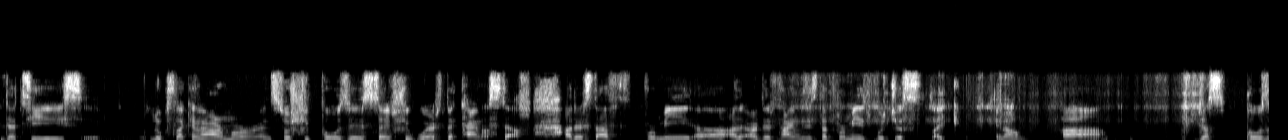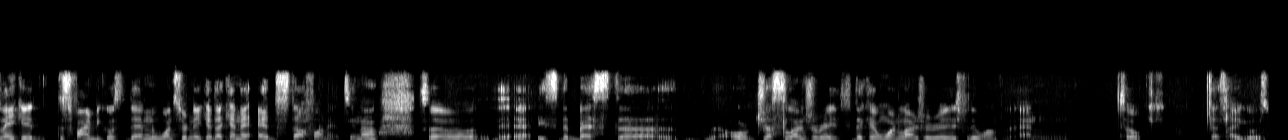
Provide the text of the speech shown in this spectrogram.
that is looks like an armor. And so she poses and she wears that kind of stuff. Other stuff for me uh, other, other times is that for me it was just like you know uh, just pose naked that's fine because then once you're naked i can add stuff on it you know? So uh, it's the best uh, or just lingerie. If they can want lingerie if they want and so that's how it goes.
